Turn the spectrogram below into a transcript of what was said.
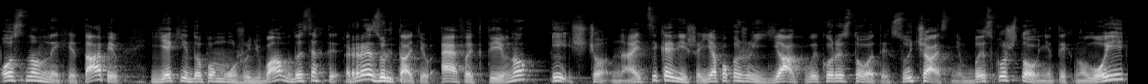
основних етапів, які допоможуть вам досягти результатів ефективно. І що найцікавіше, я покажу, як використовувати сучасні безкоштовні технології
